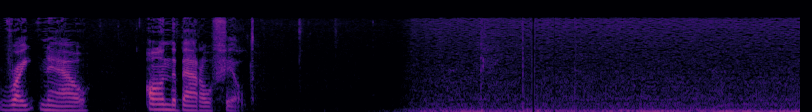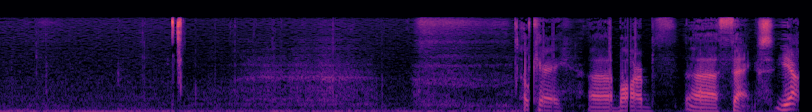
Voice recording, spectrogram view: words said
right now on the battlefield? Okay, uh, Barb, uh, thanks. Yeah,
